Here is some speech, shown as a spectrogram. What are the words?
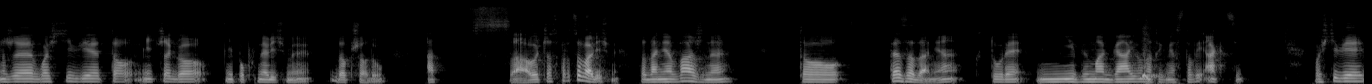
że właściwie to niczego nie popchnęliśmy do przodu, a cały czas pracowaliśmy. Zadania ważne to te zadania, które nie wymagają natychmiastowej akcji. Właściwie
